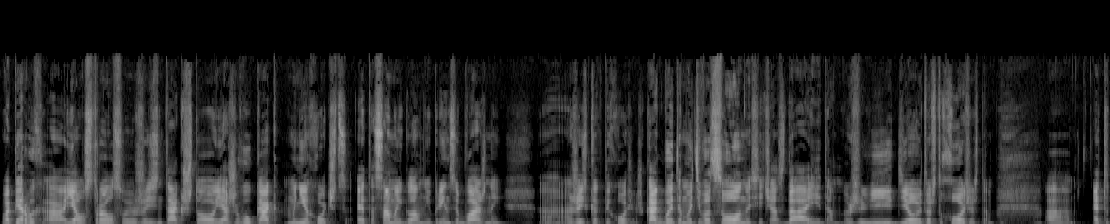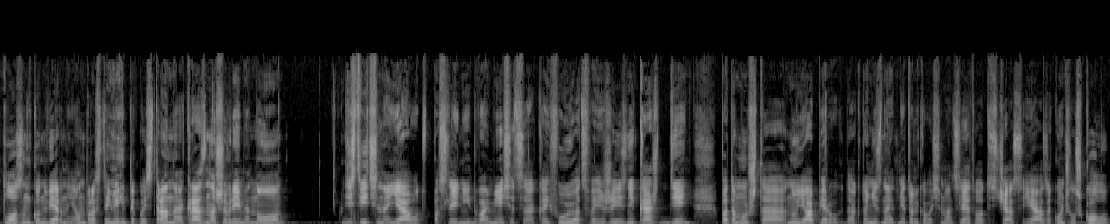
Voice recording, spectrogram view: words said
Во-первых, я устроил свою жизнь так, что я живу как мне хочется. Это самый главный принцип, важный. Жить как ты хочешь. Как бы это мотивационно сейчас, да, и там живи, делай то, что хочешь там. Этот лозунг, он верный, он просто имеет такой странный окрас в наше время, но Действительно, я вот в последние два месяца кайфую от своей жизни каждый день, потому что, ну, я, во-первых, да, кто не знает, мне только 18 лет, вот сейчас я закончил школу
